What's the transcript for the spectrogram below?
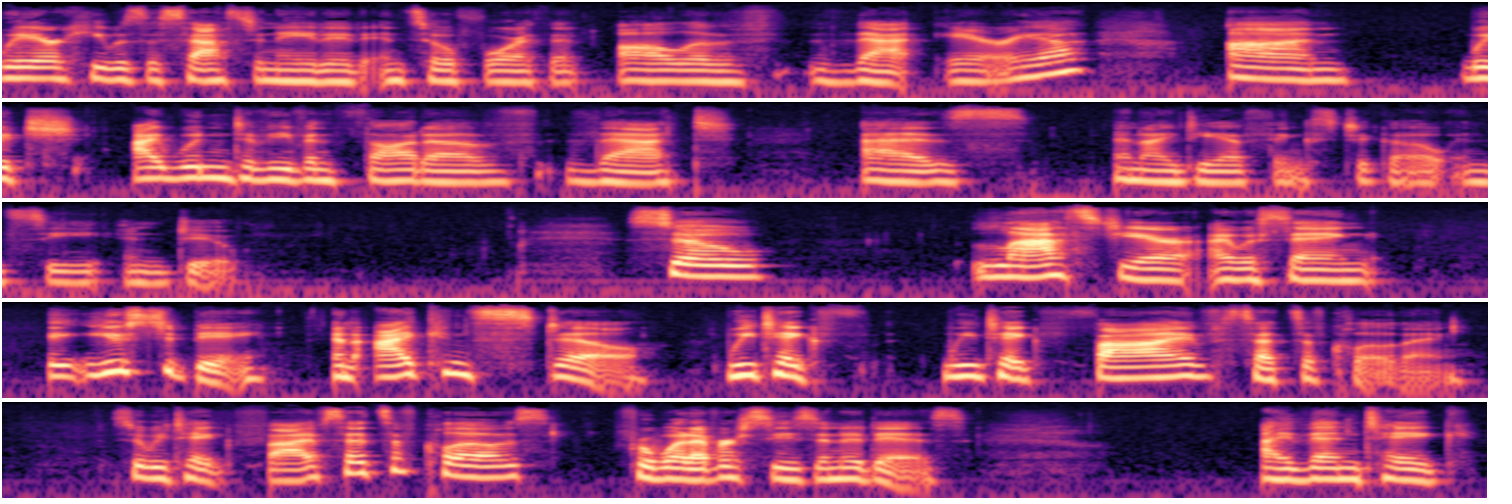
where he was assassinated and so forth and all of that area um, which i wouldn't have even thought of that as an idea of things to go and see and do so last year i was saying it used to be and I can still we take we take 5 sets of clothing. So we take 5 sets of clothes for whatever season it is. I then take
